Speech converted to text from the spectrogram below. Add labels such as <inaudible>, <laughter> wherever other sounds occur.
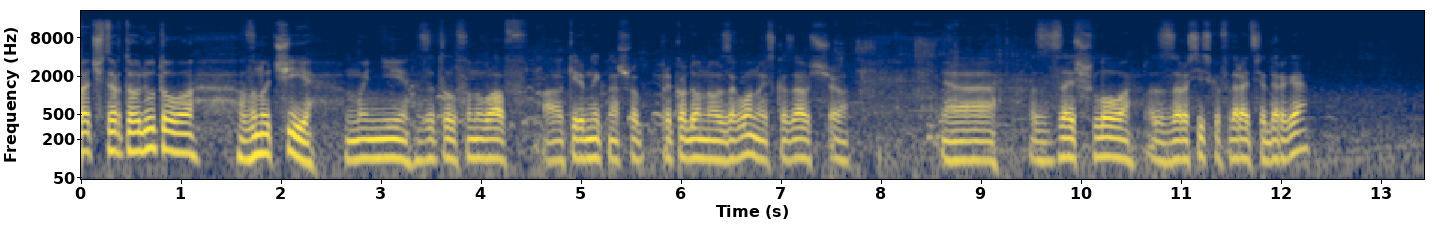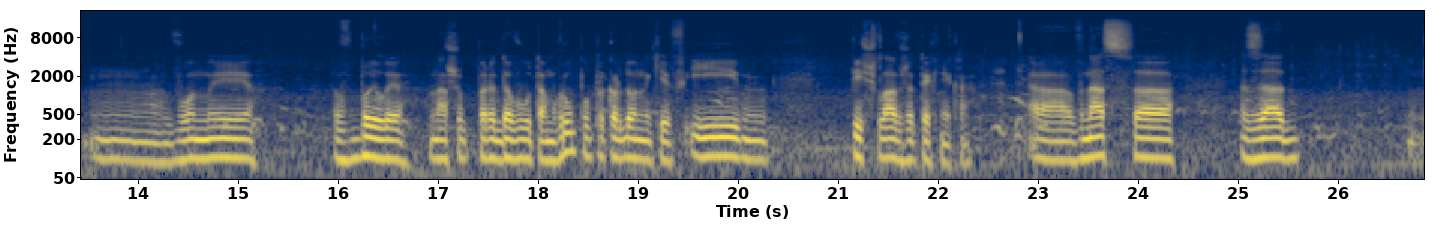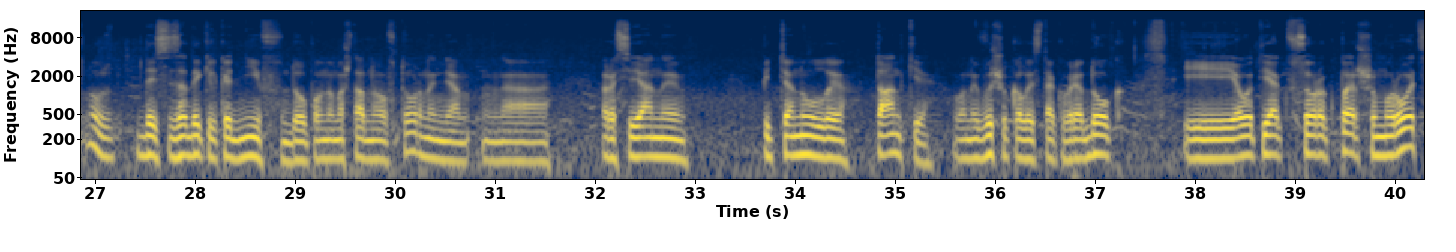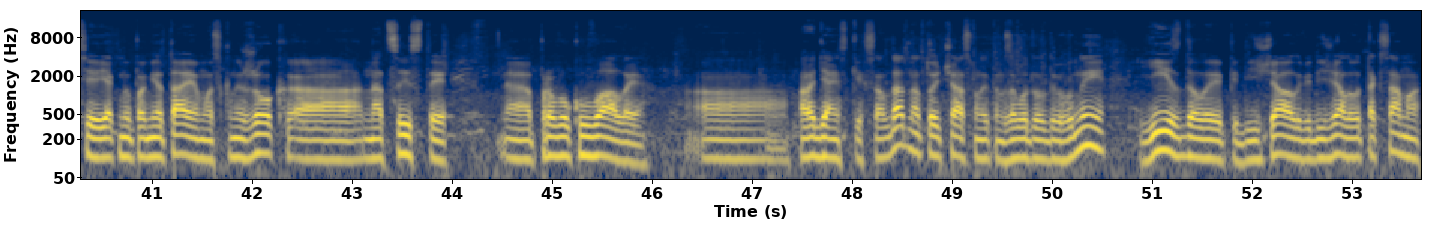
24 лютого вночі мені зателефонував керівник нашого прикордонного загону і сказав, що е, зайшло з Російської Федерації ДРГ. Вони вбили нашу передову там групу прикордонників і пішла вже техніка. Е, В нас е, за ну, десь за декілька днів до повномасштабного вторгнення е, росіяни підтягнули танки, вони вишукались так в рядок. І от як в 41-му році, як ми пам'ятаємо з книжок, е, нацисти е, провокували радянських солдат на той час, вони там заводили двигуни, їздили, під'їжджали, від'їжджали. От так само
